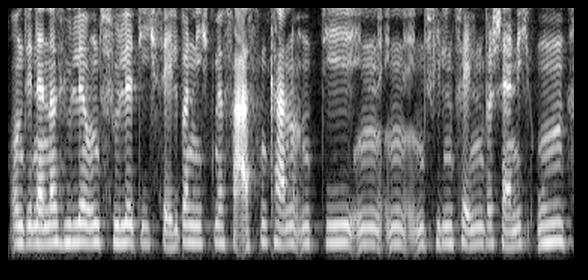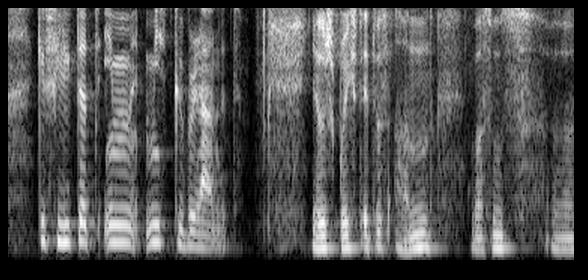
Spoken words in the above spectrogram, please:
und in einer Hülle und Fülle, die ich selber nicht mehr fassen kann und die in, in, in vielen Fällen wahrscheinlich ungefiltert im Mistkübel landet. Ja, du sprichst etwas an, was uns äh,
